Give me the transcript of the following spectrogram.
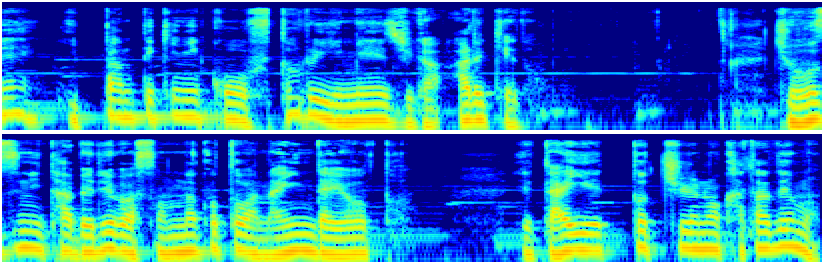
ね一般的にこう太るイメージがあるけど上手に食べればそんなことはないんだよと。ダイエット中の方でも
